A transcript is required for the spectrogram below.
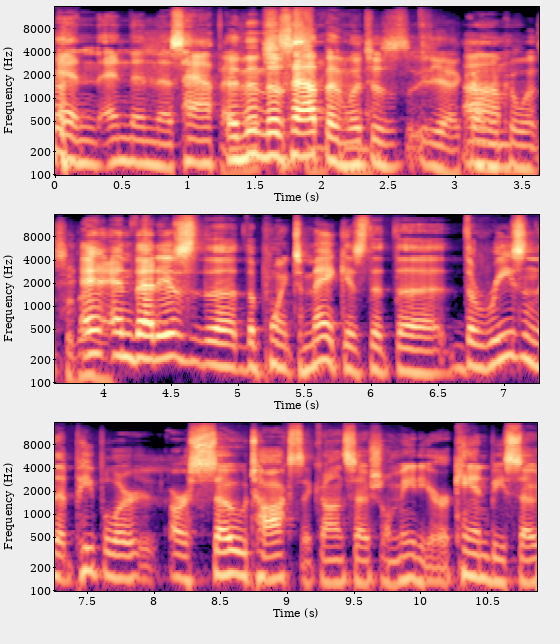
and and then this happened. and then this is, uh, happened, which is yeah, kind Um, of coincidental. And, and that is the the point to make is that the the reason that people are are so toxic on social media or can be so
